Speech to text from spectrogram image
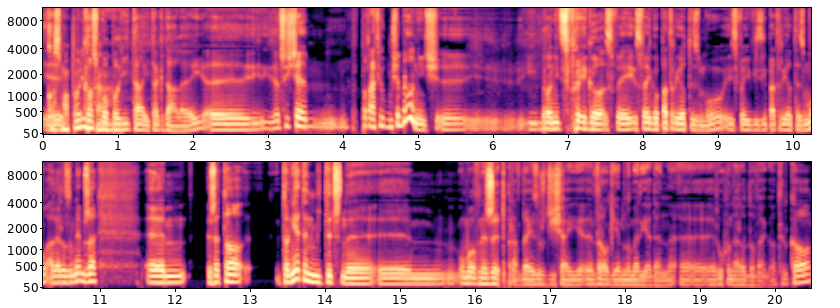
y, kosmopolita. kosmopolita i tak dalej. Y, oczywiście potrafiłbym się bronić i bronić swojego, swojej, swojego patriotyzmu i swojej wizji patriotyzmu, ale rozumiem, że, że to, to nie ten mityczny umowny Żyd, prawda, jest już dzisiaj wrogiem numer jeden e, ruchu narodowego, tylko,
